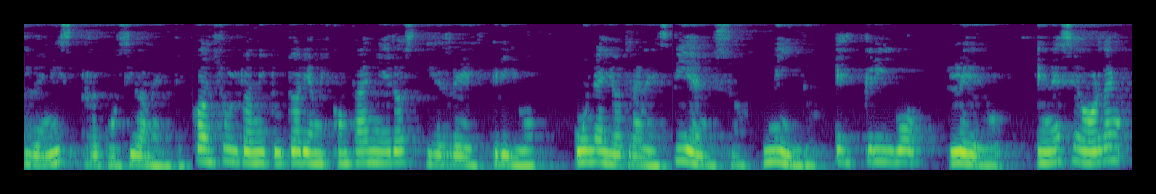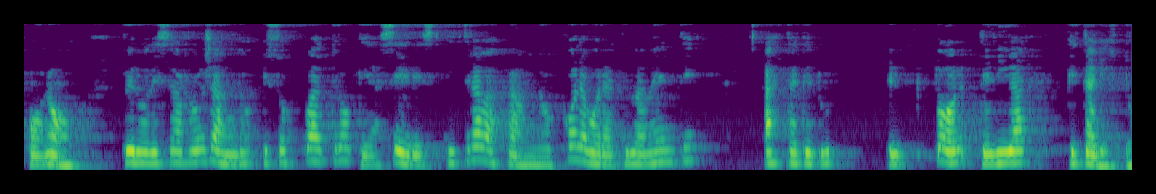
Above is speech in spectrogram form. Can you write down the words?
y venís recursivamente. Consulto mi tutor a mis compañeros y reescribo una y otra vez. Pienso, miro, escribo, leo, en ese orden o no pero desarrollando esos cuatro quehaceres y trabajando colaborativamente hasta que el tutor te diga que está listo.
